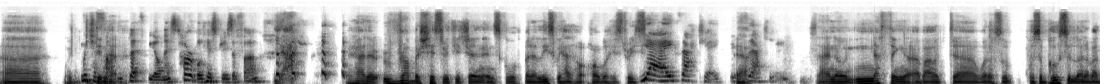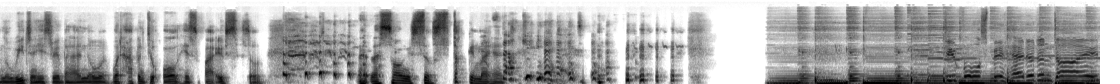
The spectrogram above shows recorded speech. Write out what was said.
Uh, we Which are fun. have- Let's be honest. Horrible histories are fun. yeah. We had a rubbish history teacher in, in school, but at least we had hor- horrible histories. Yeah, exactly. Yeah. Exactly. So I know nothing about uh, what I was, was supposed to learn about Norwegian history, but I know what happened to all his wives. So that, that song is still stuck in my head. Stuck in your head. Divorced, beheaded, and died.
